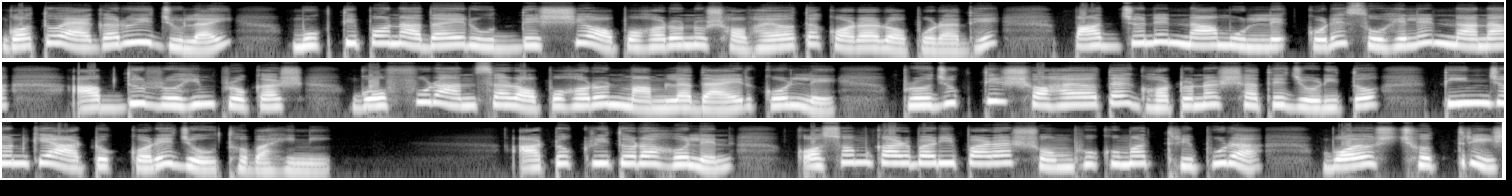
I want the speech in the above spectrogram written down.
গত এগারোই জুলাই মুক্তিপণ আদায়ের উদ্দেশ্যে অপহরণ ও সহায়তা করার অপরাধে পাঁচজনের নাম উল্লেখ করে সোহেলের নানা আব্দুর রহিম প্রকাশ গফুর আনসার অপহরণ মামলা দায়ের করলে প্রযুক্তির সহায়তায় ঘটনার সাথে জড়িত তিনজনকে আটক করে যৌথ বাহিনী। আটককৃতরা হলেন কসম কারবারিপাড়ার শম্ভুকুমার ত্রিপুরা, বয়স ছত্রিশ,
